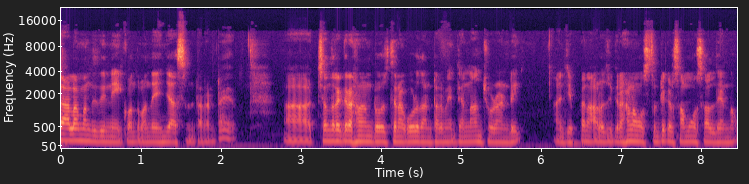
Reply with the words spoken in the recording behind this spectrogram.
చాలామంది దీన్ని కొంతమంది ఏం చేస్తుంటారంటే చంద్రగ్రహణం రోజు తినకూడదు అంటారు మేము తిన్నాను చూడండి అని చెప్పాను ఆ రోజు గ్రహణం వస్తుంటే ఇక్కడ సమోసాలు తినడం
